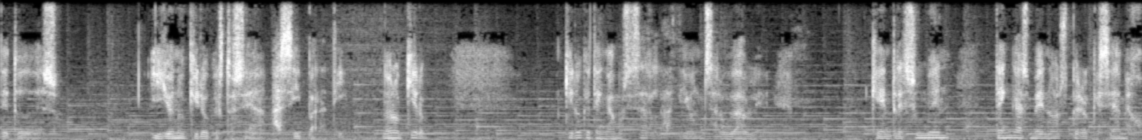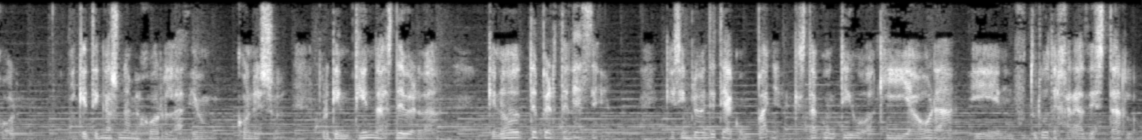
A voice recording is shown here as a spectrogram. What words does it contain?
de todo eso. Y yo no quiero que esto sea así para ti. No lo quiero. Quiero que tengamos esa relación saludable. Que en resumen tengas menos pero que sea mejor. Y que tengas una mejor relación con eso. Porque entiendas de verdad que no te pertenece que simplemente te acompaña, que está contigo aquí y ahora y en un futuro dejará de estarlo.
